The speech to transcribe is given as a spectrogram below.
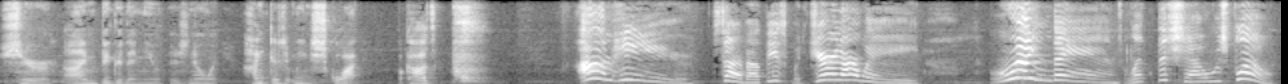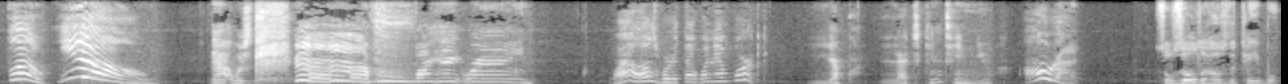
Sure, I'm bigger than you. There's no way. Height doesn't mean squat. Because, I'm here. Sorry about this, but you're in our way. Rain dance. Let the showers flow, flow, yo. That was. Ah, phew, I hate rain. Wow, I was worried that wouldn't have worked. Yep, let's continue. All right. So, Zelda, how's the table?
